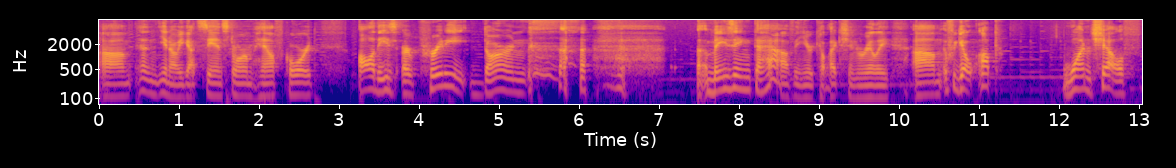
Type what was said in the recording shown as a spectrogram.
Um, and, you know, you got Sandstorm, Half Court. All these are pretty darn amazing to have in your collection, really. Um, if we go up one shelf,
